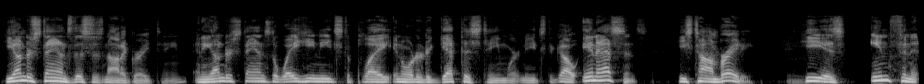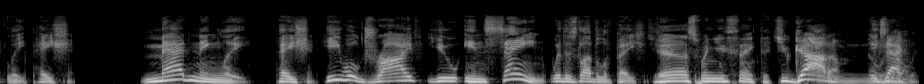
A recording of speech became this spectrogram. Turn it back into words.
He understands this is not a great team, and he understands the way he needs to play in order to get this team where it needs to go. In essence, he's Tom Brady. He is infinitely patient, maddeningly patient. He will drive you insane with his level of patience. just when you think that you got him. No, exactly.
